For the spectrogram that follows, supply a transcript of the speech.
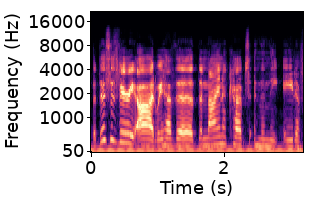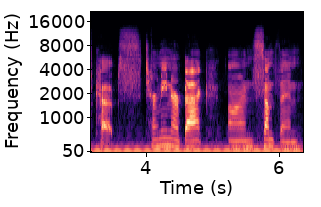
But this is very odd. We have the the nine of cups and then the eight of cups. Turning our back on something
